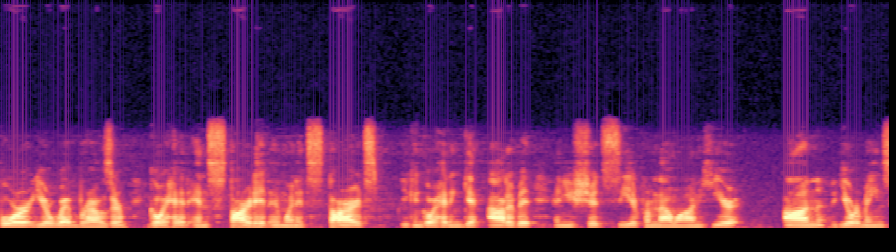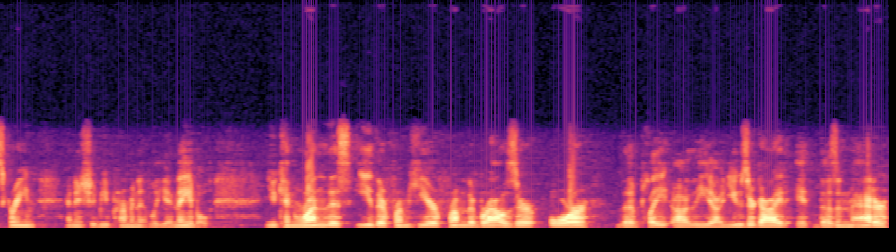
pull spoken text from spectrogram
for your web browser, go ahead and start it. And when it starts, you can go ahead and get out of it and you should see it from now on here on your main screen and it should be permanently enabled. You can run this either from here from the browser or the play uh, the uh, user guide. It doesn't matter.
